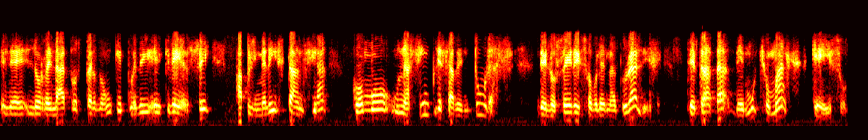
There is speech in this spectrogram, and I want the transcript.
eh, los relatos, perdón, que puede eh, creerse a primera instancia como unas simples aventuras de los seres sobrenaturales. Se trata de mucho más que eso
